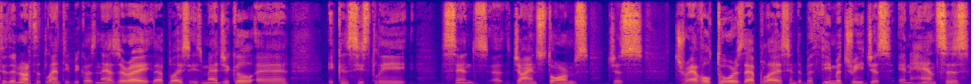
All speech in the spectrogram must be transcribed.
to the North Atlantic because Nazaré, that place is magical, and it consistently sends uh, giant storms just travel towards that place and the bathymetry just enhances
